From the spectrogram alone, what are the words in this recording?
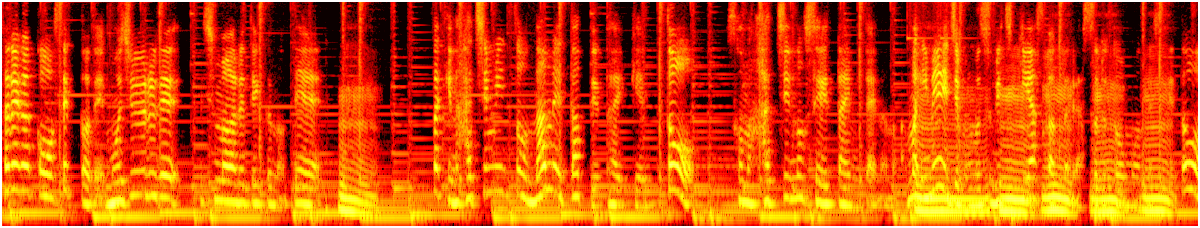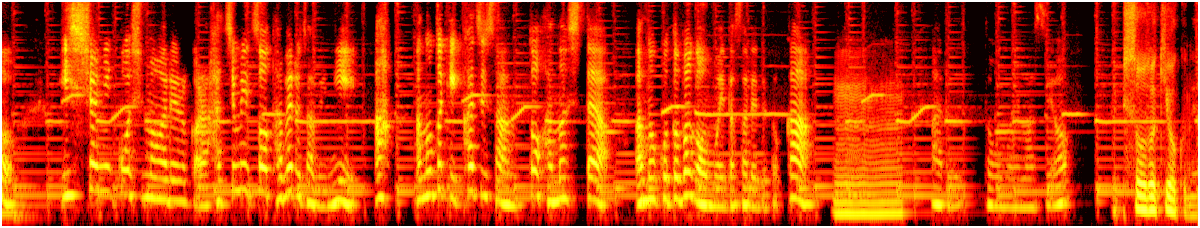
それがこうセットでモジュールでしまわれていくのでうん。さっきの蜂蜜を舐めたっていう体験とその蜂の生態みたいなのが、まあ、うん。イメージも結びつきやすかったりはすると思うんですけど、一緒にこうしまわれるから蜂蜜を食べるたびにああの時梶さんと話したあの言葉が思い出されるとかうんあると思いますよ。エピソード記憶ね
